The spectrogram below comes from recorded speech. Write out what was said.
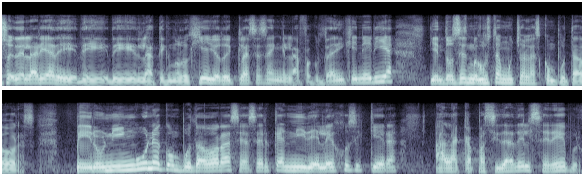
soy del área de, de, la tecnología, yo doy clases en la Facultad de Ingeniería y entonces me gustan mucho las computadoras. Pero ninguna computadora se acerca ni de lejos siquiera a la capacidad del cerebro.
